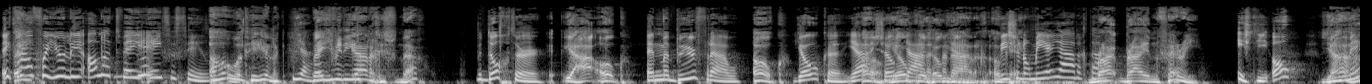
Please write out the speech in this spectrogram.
Ik hou van jullie alle twee evenveel. Oh, wat heerlijk. Ja. Weet je wie die jarig is vandaag? Mijn dochter. Ja, ook. En mijn buurvrouw. Ook. Joke. Ja, Oh, is ook Joke is jarig ook vandaag. jarig, oké. Wie is er nog meer jarig dan? Bri- Brian Ferry. is die ook? Ja. Meen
